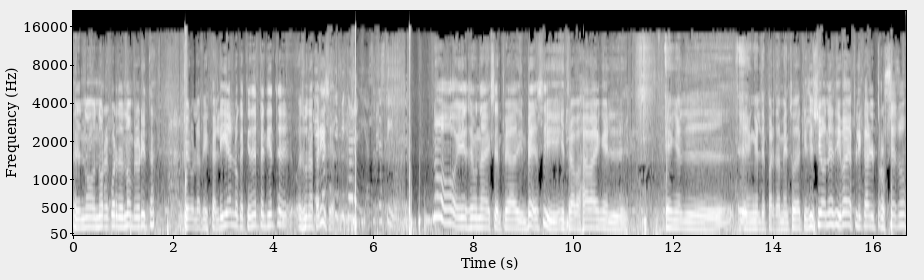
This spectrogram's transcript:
eh, no, no recuerdo el nombre ahorita, pero la fiscalía lo que tiene pendiente es una pericia. No, es una ex empleada de Inves y, trabajaba en el, en el, en el departamento de adquisiciones y iba a explicar el proceso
